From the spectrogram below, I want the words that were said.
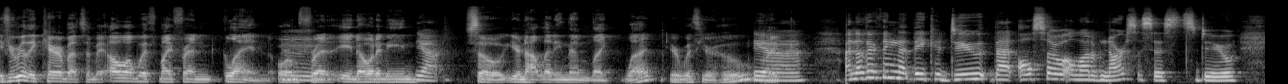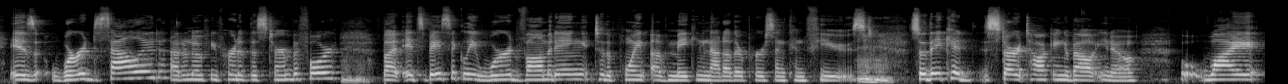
if you really care about somebody, oh, I'm with my friend Glenn, or I'm friend, you know what I mean? Mm. yeah. So you're not letting them like, what? You're with your who? Yeah. Another thing that they could do that also a lot of narcissists do is word salad. I don't know if you've heard of this term before, mm-hmm. but it's basically word vomiting to the point of making that other person confused. Mm-hmm. So they could start talking about, you know, why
